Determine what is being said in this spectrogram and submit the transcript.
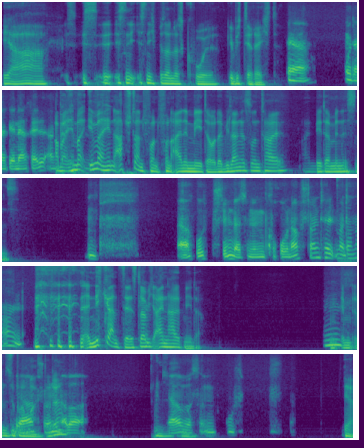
Ja, ist, ist, ist, nicht, ist nicht besonders cool, gebe ich dir recht. Ja. Oder generell Angst. Aber immer, immerhin Abstand von, von einem Meter, oder wie lang ist so ein Teil? Ein Meter mindestens. Ja, gut, stimmt. Also mit dem Corona-Abstand hält man dann ein. nicht ganz, der ist, glaube ich, eineinhalb Meter. Im, im Ja, Supermarkt, schon, oder? aber Im ja, Supermarkt. was so gut. Ja.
